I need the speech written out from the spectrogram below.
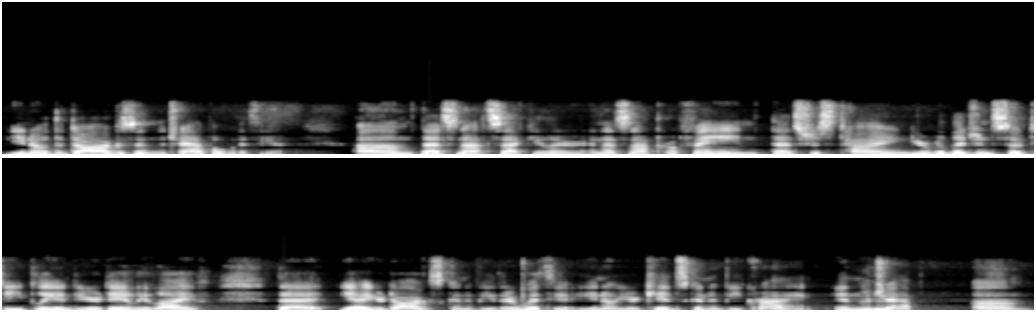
You know, the dog's in the chapel with you. Um, that's not secular and that's not profane. That's just tying your religion so deeply into your daily life that yeah, your dog's going to be there with you. You know, your kid's going to be crying in the Mhm. chapel. Um,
